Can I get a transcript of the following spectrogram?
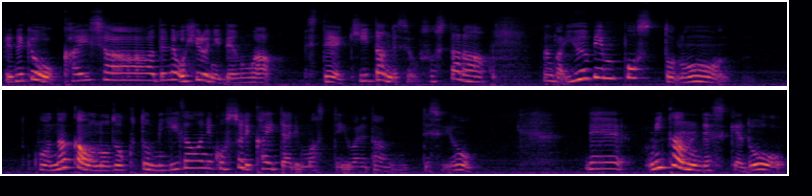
でね今日会社でねお昼に電話して聞いたんですよそしたらなんか郵便ポストのこう中を覗くと右側にこっそり書いてありますって言われたんですよ。で見たんですけど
